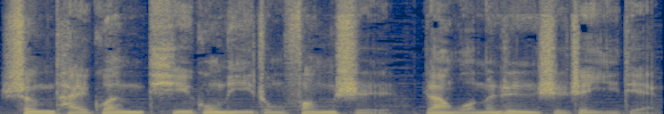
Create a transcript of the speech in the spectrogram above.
生态观提供了一种方式，让我们认识这一点。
